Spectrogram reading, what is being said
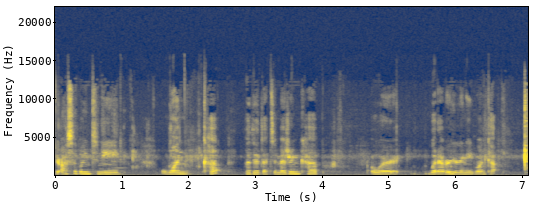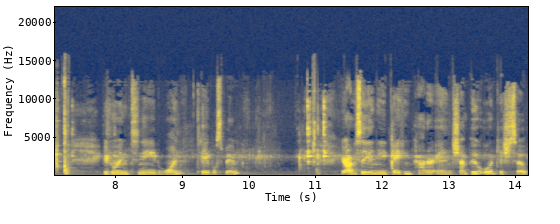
You're also going to need one cup, whether that's a measuring cup or whatever, you're going to need one cup. You're going to need one tablespoon. You're obviously going to need baking powder and shampoo or dish soap,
